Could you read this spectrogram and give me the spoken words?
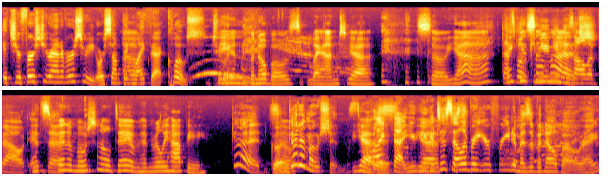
it's your first year anniversary or something like that. Close to Being it. in Bonobos land, yeah. So yeah, That's thank what you so communion is all about. it's It's a- been an emotional day. I've been really happy. Good. Good. Good emotions. Yeah. I like that. You, you get to celebrate your freedom as a bonobo, right?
